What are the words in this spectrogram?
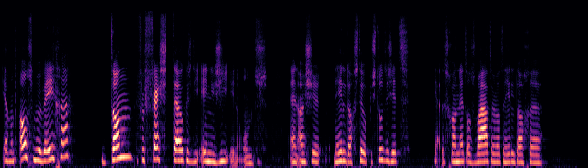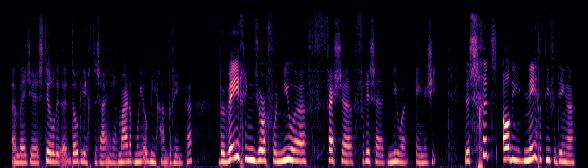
ja, want als we bewegen, dan ververst telkens die energie in ons. En als je de hele dag stil op je stoeltje zit, ja, dat is gewoon net als water wat de hele dag een beetje stil dood ligt te zijn, zeg maar. Dat moet je ook niet gaan drinken. Beweging zorgt voor nieuwe, verse, frisse, nieuwe energie. Dus schud al die negatieve dingen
